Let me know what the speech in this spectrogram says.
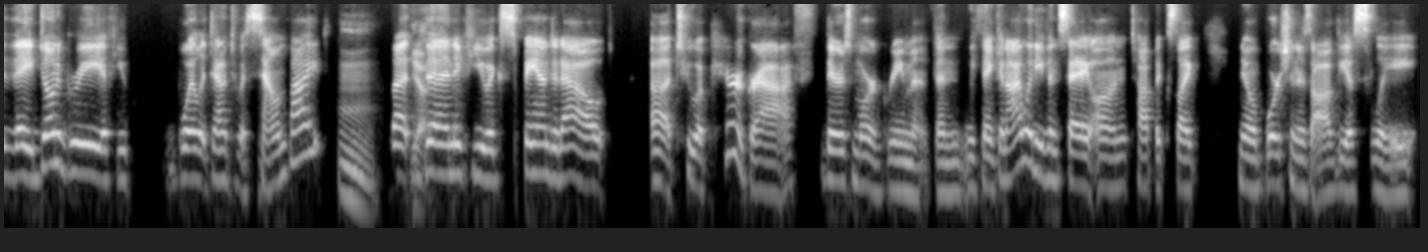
They don't agree if you boil it down to a soundbite. Mm, but yeah. then if you expand it out uh, to a paragraph, there's more agreement than we think. And I would even say on topics like, you know, abortion is obviously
